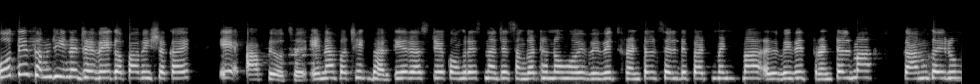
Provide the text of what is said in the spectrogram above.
પોતે સમજીને જે વેગ અપાવી શકાય એ આપ્યો છે. એના પછી ભારતીય રાષ્ટ્રીય કોંગ્રેસના જે સંગઠનો હોય, વિવિધ ફ્રન્ટલ સેલ ડિપાર્ટમેન્ટમાં વિવિધ ફ્રન્ટલમાં કામ કર્યું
